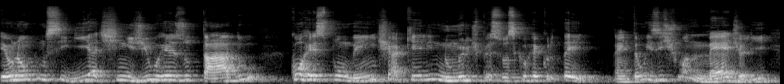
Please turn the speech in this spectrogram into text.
eu não consegui atingir o resultado correspondente àquele número de pessoas que eu recrutei. Então existe uma média ali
